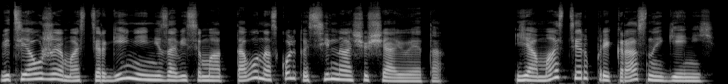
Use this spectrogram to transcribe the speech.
Ведь я уже мастер-гений, независимо от того, насколько сильно ощущаю это. Я мастер, прекрасный гений.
